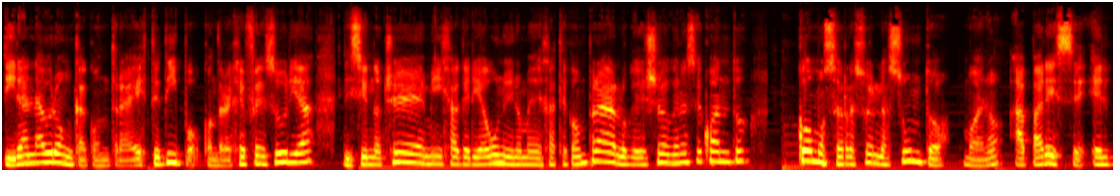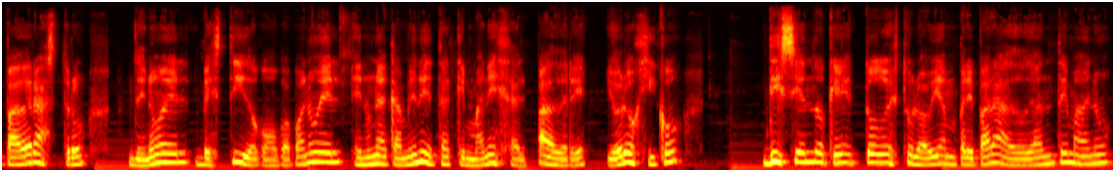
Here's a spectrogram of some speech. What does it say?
tiran la bronca contra este tipo, contra el jefe de seguridad, diciendo, che, mi hija quería uno y no me dejaste comprar, lo que yo, que no sé cuánto. ¿Cómo se resuelve el asunto? Bueno, aparece el padrastro de Noel vestido como Papá Noel en una camioneta que maneja el padre biológico diciendo que todo esto lo habían preparado de antemano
